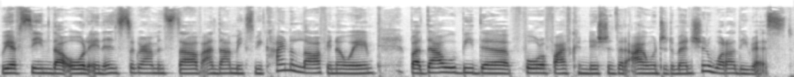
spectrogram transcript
we have seen that all in Instagram and stuff, and that makes me kind of laugh in a way. But that would be the four or five conditions that I wanted to mention. What are the rest?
